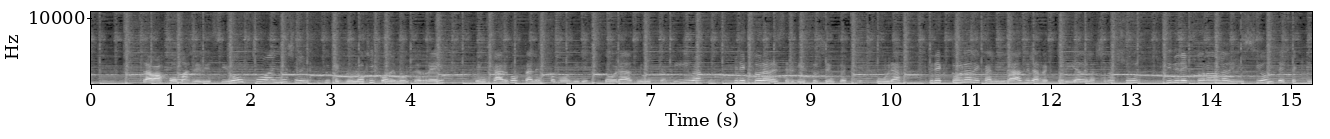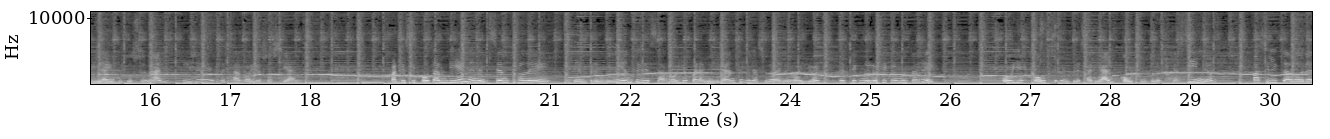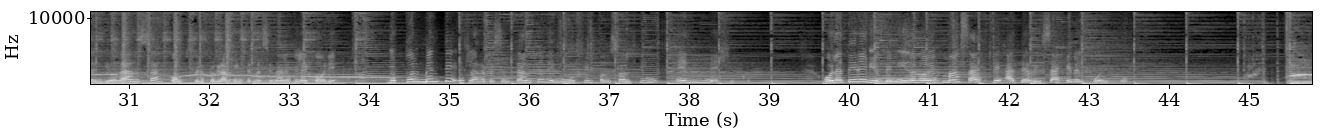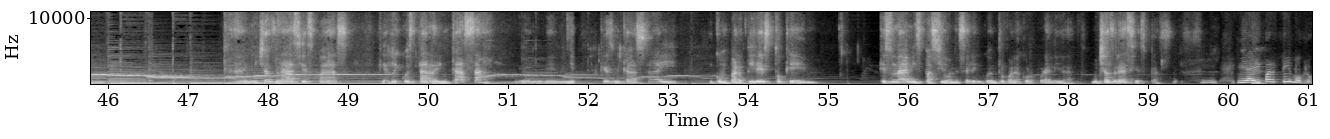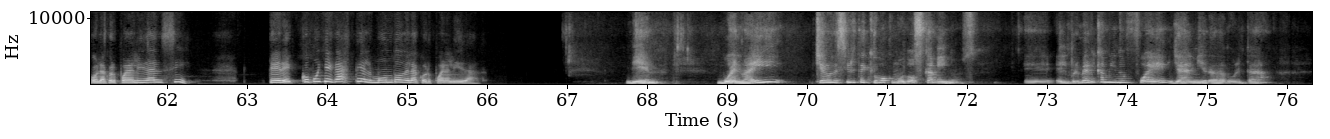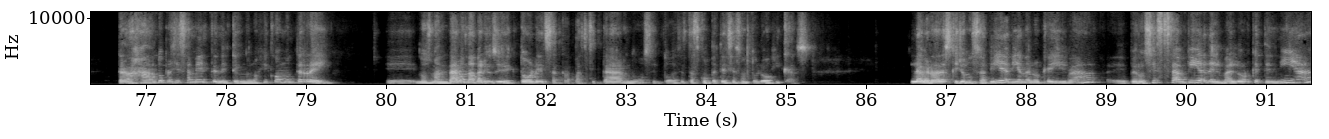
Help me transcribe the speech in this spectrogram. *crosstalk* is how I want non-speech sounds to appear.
Trabajó más de 18 años en el Instituto Tecnológico de Monterrey en cargos tales como directora administrativa, directora de servicios de infraestructura, directora de calidad de la Rectoría de la Zona Sur y directora de la División de Efectividad Institucional y de Desarrollo Social. Participó también en el Centro de, Emprendimiento y Desarrollo para Migrantes de la Ciudad de Nueva York del Tecnológico de Monterrey. Hoy es coach empresarial, coach ontológica senior, facilitadora de biodanza, coach de los programas internacionales de la ECORE y actualmente es la representante de Newfield Consulting en México. Hola Tere, bienvenida una vez más a este aterrizaje en el cuerpo. Ay, muchas gracias, Paz. Qué rico estar en casa, en, en que es mi casa, y, y compartir esto que, que, es una de mis pasiones, el encuentro con la corporalidad. Muchas gracias, Paz. Sí, y ahí partimos con la corporalidad en sí. Tere, ¿cómo llegaste al mundo de la corporalidad? Bien, bueno, ahí quiero decirte que hubo como dos caminos. Eh, el primer camino fue ya en mi edad adulta, trabajando precisamente en el Tecnológico de Monterrey. Eh, nos mandaron a varios directores a capacitarnos en todas estas competencias ontológicas. La verdad es que yo no sabía bien a lo que iba, eh, pero sí sabía del valor que tenía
